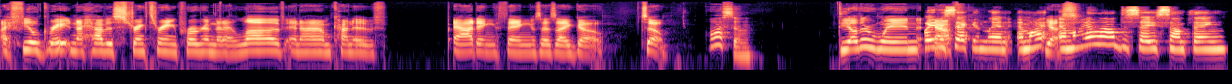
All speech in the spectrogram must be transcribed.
I feel great and I have this strength training program that I love and I'm kind of adding things as I go. So awesome. The other win. Wait a second, Lynn. Am I yes. am I allowed to say something?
